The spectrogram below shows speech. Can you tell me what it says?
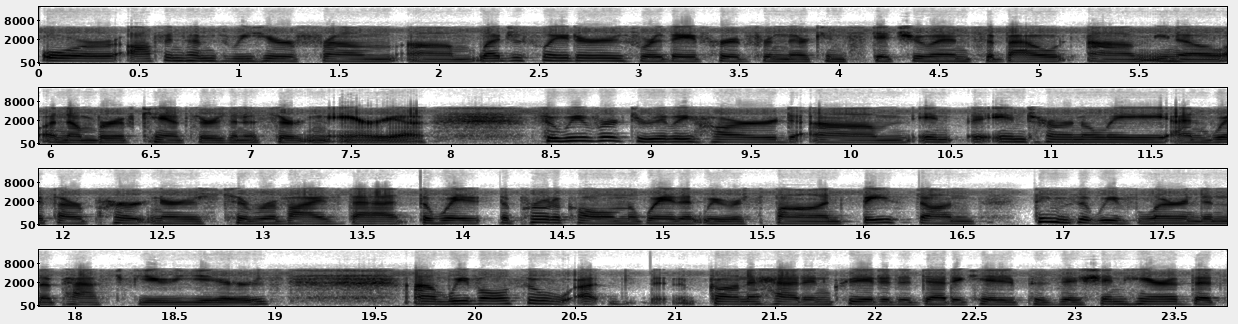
or oftentimes we hear from um, legislators where they've heard from their constituents about, um, you know, a number of cancers in a certain area. So we've worked really hard um, in, internally and with our partners to revise that the way the protocol and the way that we respond based on things that we've learned in the past few years. Um, we've also uh, gone ahead and created a dedicated position here that's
